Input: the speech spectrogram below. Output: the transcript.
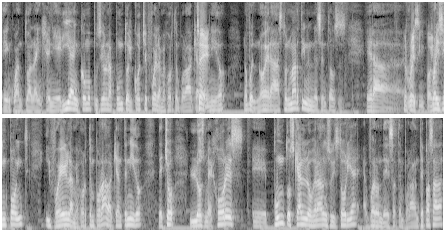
en cuanto a la ingeniería, en cómo pusieron a punto el coche, fue la mejor temporada que ha tenido. No, bueno, no era Aston Martin en ese entonces, era Racing Point. Racing Point y fue la mejor temporada que han tenido. De hecho, los mejores eh, puntos que han logrado en su historia fueron de esa temporada antepasada.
